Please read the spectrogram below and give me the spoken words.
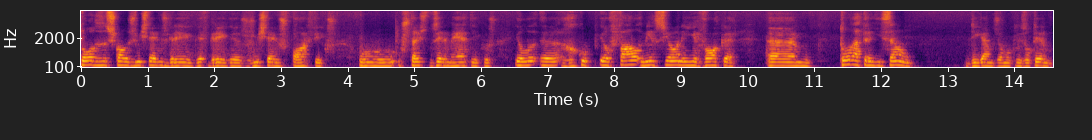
todas as escolas dos mistérios grega, gregas, os mistérios órficos, o, os textos herméticos, ele, uh, ele fala, menciona e evoca um, toda a tradição digamos, eu não utilizo o termo,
